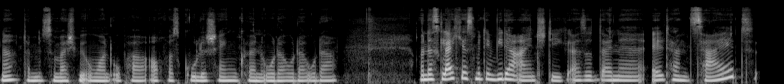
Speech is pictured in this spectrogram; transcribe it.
ne? damit zum Beispiel Oma und Opa auch was Cooles schenken können oder oder oder. Und das gleiche ist mit dem Wiedereinstieg. Also deine Elternzeit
